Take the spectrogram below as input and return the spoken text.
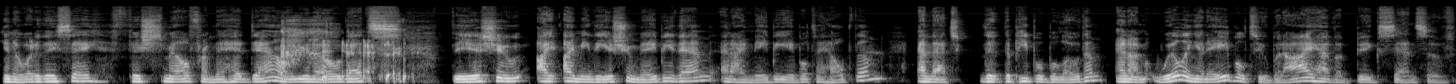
you know, what do they say? Fish smell from the head down. You know, that's the issue. I, I mean, the issue may be them and I may be able to help them. And that's the, the people below them. And I'm willing and able to, but I have a big sense of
